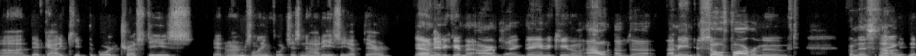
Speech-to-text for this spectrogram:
Uh, they've got to keep the board of trustees at arm's length, which is not easy up there. They don't need to keep him at arm's length. They need to keep them out of the. I mean, so far removed from this thing. Well,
